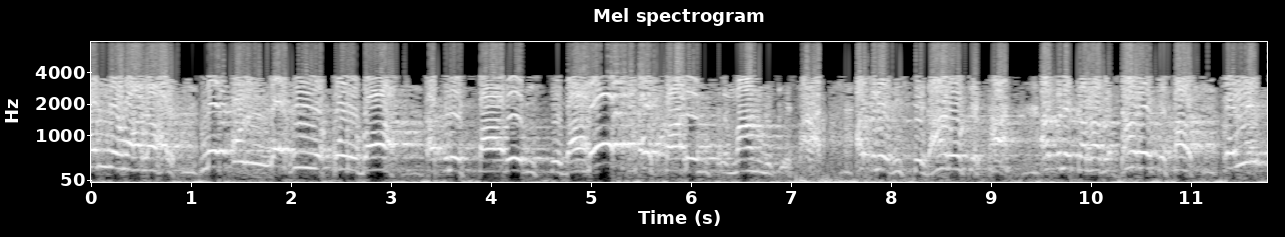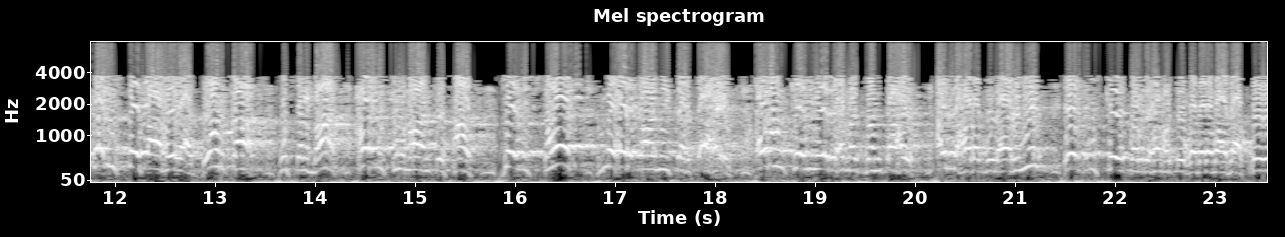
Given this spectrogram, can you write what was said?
کرنے والا ہے۔ میں کل قربا، اپنے سارے رشتے داروں اور سارے مسلمانوں کے ساتھ، اپنے رشتے داروں کے ساتھ، اپنے داروں کے ساتھ، قریب کا رشتے دار ہے یا دور کا، مسلمان ہر مسلمان کے ساتھ جو رشتہ مہربانی کرتا ہے اور ان کے لیے رحمت بنتا ہے۔ اللہ رب العالمین ایک اس کے اوپر رحمتوں کا دروازہ کھول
